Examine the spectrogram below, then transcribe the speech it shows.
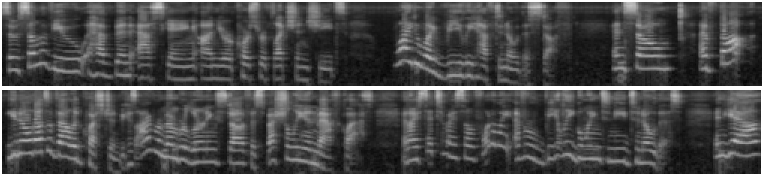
So, some of you have been asking on your course reflection sheets, why do I really have to know this stuff? And so I've thought, you know, that's a valid question because I remember mm-hmm. learning stuff, especially in math class. And I said to myself, when am I ever really going to need to know this? And yeah,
